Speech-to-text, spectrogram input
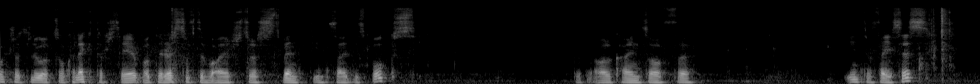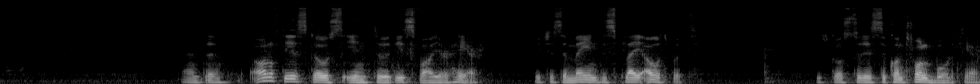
fortunately we got some connectors here but the rest of the wires just went inside this box. Got all kinds of uh, interfaces. And uh, all of this goes into this wire here which is the main display output which goes to this control board here.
